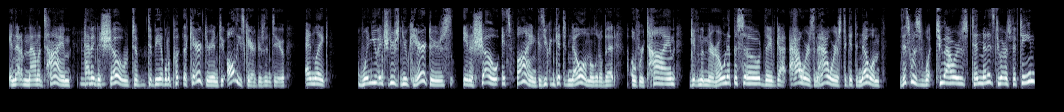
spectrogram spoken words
in that amount of time, mm-hmm. having a show to to be able to put the character into all these characters into, and like when you introduce new characters in a show, it's fine because you can get to know them a little bit over time, giving them their own episode. They've got hours and hours to get to know them. This was what two hours, ten minutes, two hours fifteen,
